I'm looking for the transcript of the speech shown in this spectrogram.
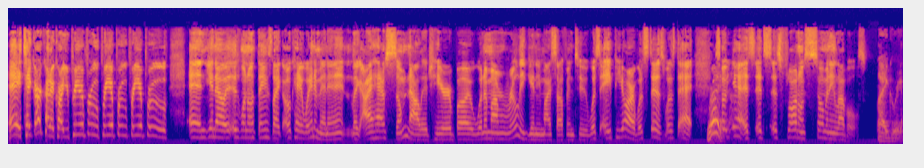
hey take our credit card. You pre-approved pre-approved pre-approved. And you know it's one of those things like okay wait a minute. Like i have some knowledge here but what am i really getting myself into? What's apr what's this? What's that? Right. so yeah it's it's it's flawed on so many levels. I agree.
